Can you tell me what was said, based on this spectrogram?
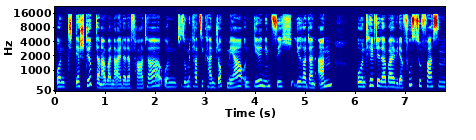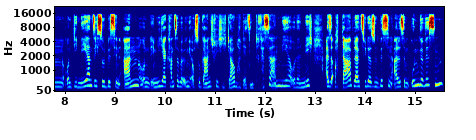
Und der stirbt dann aber leider, der Vater. Und somit hat sie keinen Job mehr. Und Gil nimmt sich ihrer dann an und hilft ihr dabei, wieder Fuß zu fassen. Und die nähern sich so ein bisschen an. Und Emilia kann es aber irgendwie auch so gar nicht richtig glauben. Hat er jetzt Interesse an mir oder nicht? Also auch da bleibt es wieder so ein bisschen alles im Ungewissen.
